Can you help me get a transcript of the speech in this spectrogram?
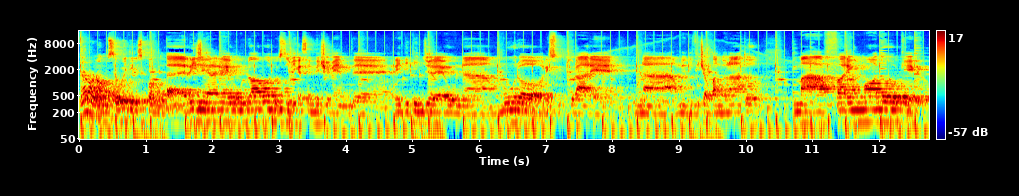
No, no, no, se vuoi ti rispondo. Eh, rigenerare un luogo non significa semplicemente ridipingere un muro, ristrutturare una, un edificio abbandonato, ma fare in modo che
